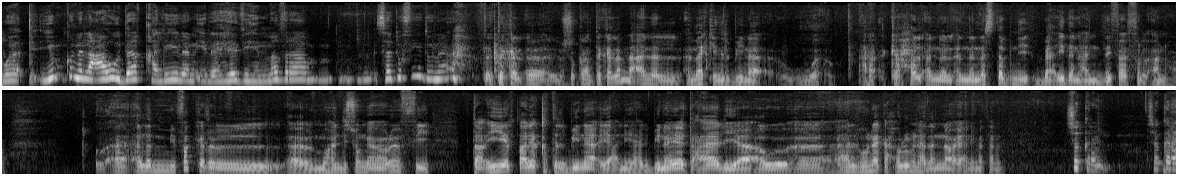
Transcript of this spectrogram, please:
ويمكن العودة قليلا إلى هذه النظرة. ستفيدنا. تكل... آه، شكرا. تكلمنا عن الأماكن البناء. كحل ان أن الناس تبني بعيدا عن ضفاف الأنهار. ألم يفكر المهندسون المعماريون في تغيير طريقة البناء؟ يعني البنايات عالية أو آه، هل هناك حلول من هذا النوع يعني مثلا؟ شكرا. شكرا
